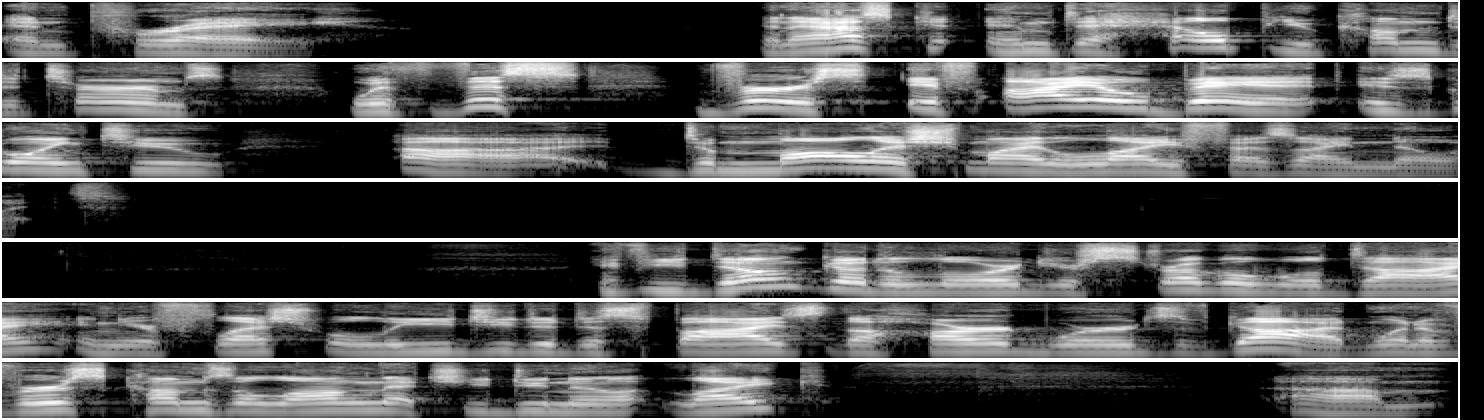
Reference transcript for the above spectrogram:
and pray. And ask Him to help you come to terms with this verse. If I obey it, is going to uh, demolish my life as I know it. If you don't go to Lord, your struggle will die, and your flesh will lead you to despise the hard words of God. When a verse comes along that you do not like, um,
